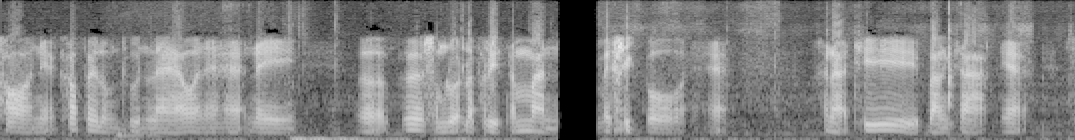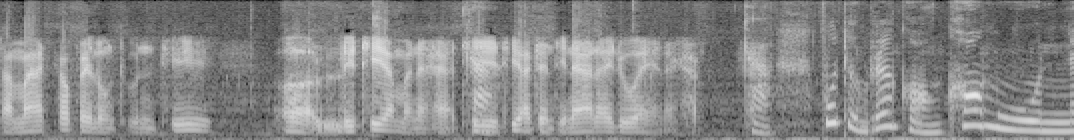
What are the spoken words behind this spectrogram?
ทเนี่ยเข้าไปลงทุนแล้วนะฮะในเอ่อเพื่อสำรวจและผลิตน้ำมันเม็กซิโกนะฮะขณะที่บางจากเนี่ยสามารถเข้าไปลงทุนที่เอ่อลิเทียมอะนะฮะที่ค่ะที่อาร์เจนตินาได้ด้วยนะครับ ค่ะ พูดถึงเรื่องของข้อมูลใน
